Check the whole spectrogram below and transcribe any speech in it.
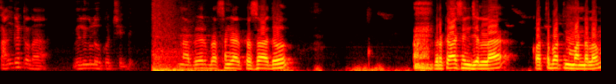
సంఘటన వెలుగులోకి వచ్చింది. నా పేరు బస్సంగారి ప్రసాద్. ప్రకాశం జిల్లా కొత్తపట్నం మండలం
